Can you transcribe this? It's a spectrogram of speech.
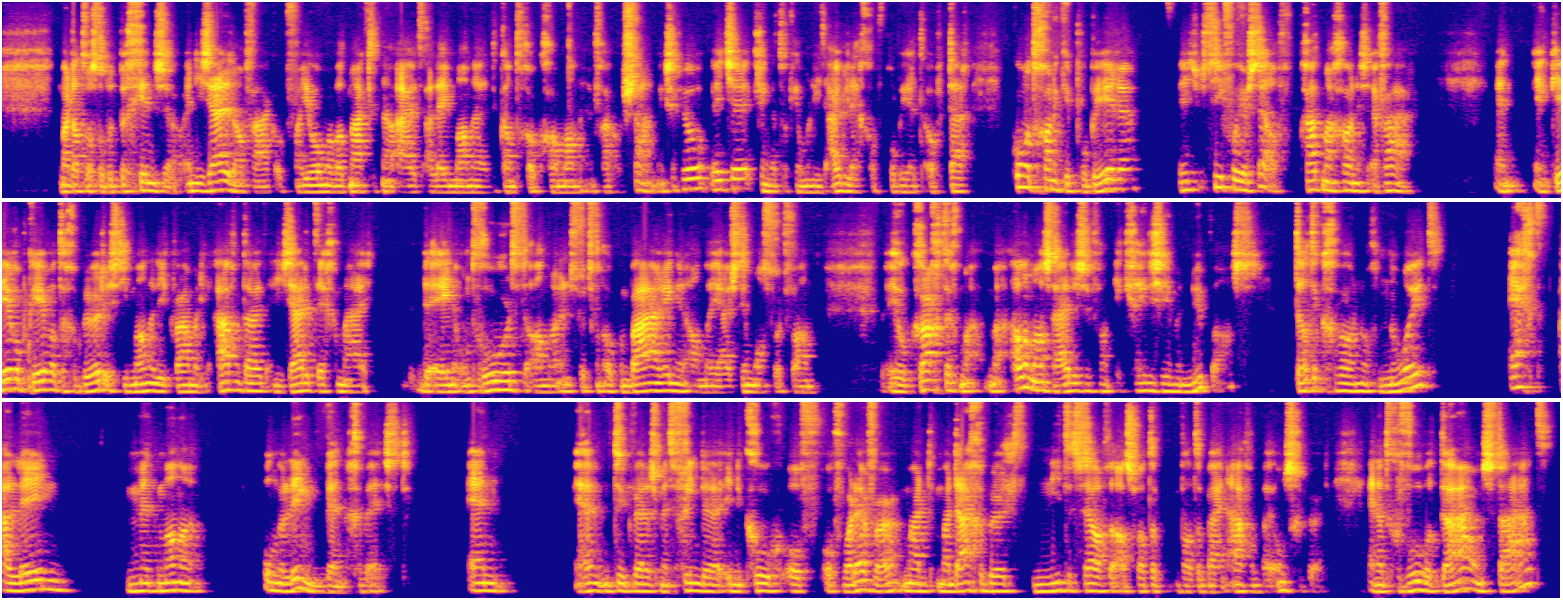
Maar dat was op het begin zo. En die zeiden dan vaak ook van, joh, maar wat maakt het nou uit? Alleen mannen, het kan toch ook gewoon mannen en vrouwen samen? Ik zeg, joh, weet je, ik ging dat ook helemaal niet uitleggen of proberen te overtuigen. Kom het gewoon een keer proberen. Weet je, zie voor jezelf. Ga het maar gewoon eens ervaren. En, en keer op keer wat er gebeurde is, die mannen die kwamen die avond uit en die zeiden tegen mij, de ene ontroerd, de andere een soort van openbaring, en de ander juist helemaal een soort van heel krachtig. Maar, maar allemaal zeiden ze van, ik realiseer me nu pas dat ik gewoon nog nooit echt alleen met mannen onderling ben geweest. En hè, natuurlijk wel eens met vrienden in de kroeg of, of whatever, maar, maar daar gebeurt niet hetzelfde als wat er, wat er bij een avond bij ons gebeurt. En het gevoel wat daar ontstaat,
